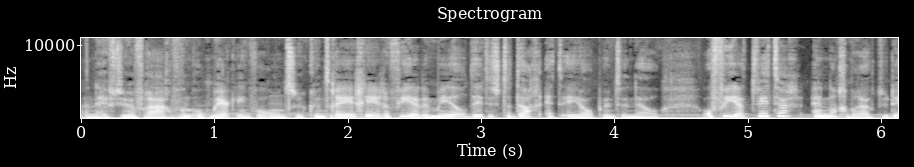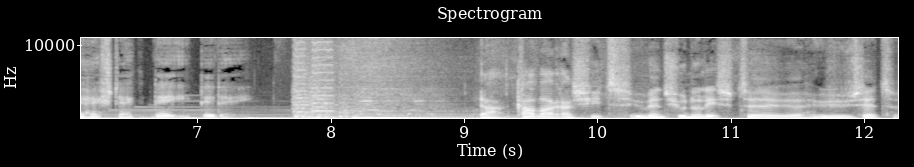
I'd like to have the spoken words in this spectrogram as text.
En heeft u een vraag of een opmerking voor ons? U kunt reageren via de mail dit is de dag@eo.nl of via Twitter en dan gebruikt u de hashtag DIDD. Ja, Kawa u bent journalist. Uh, u zet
